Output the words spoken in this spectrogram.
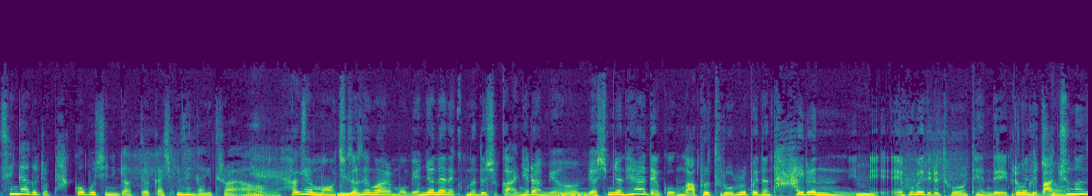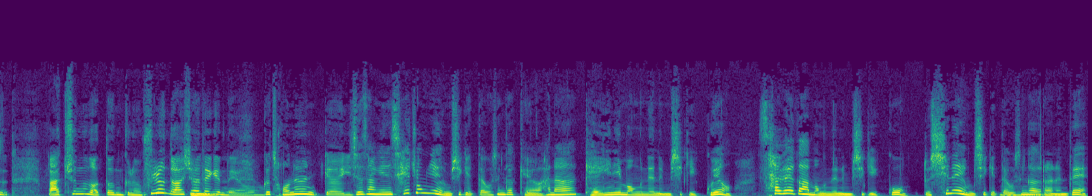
생각을 좀 바꿔보시는 게 어떨까 싶은 생각이 들어요. 예, 하긴 뭐 직장 생활 뭐몇 년 안에 그만두실 거 아니라면 음. 몇십 년 해야 되고 그럼 앞으로 들어올 후배는 다 이런 음. 예, 후배들이 들어올 텐데 그러면 이제 그쵸. 맞추는 맞추는 어떤 그런 훈련도 하셔야 음. 되겠네요. 그 저는 그이 세상에는 세 종류의 음식이 있다고 생각해요. 하나 개인이 먹는 음식이 있고요, 사회가 먹는 음식이 있고 또 신의 음식이 있다고 음. 생각을 하는데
